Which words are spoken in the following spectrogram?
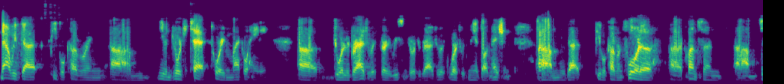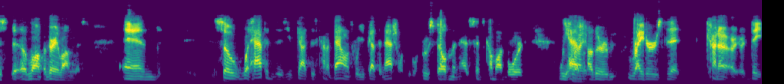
Now we've got people covering um, even Georgia Tech, Tori McElhaney, uh, Georgia graduate, very recent Georgia graduate, worked with me at DawgNation. Um, we've got people covering Florida, uh, Clemson, um, just a long, a very long list. And so what happens is you've got this kind of balance where you've got the national people. Bruce Feldman has since come on board. We have right. other writers that kind of they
